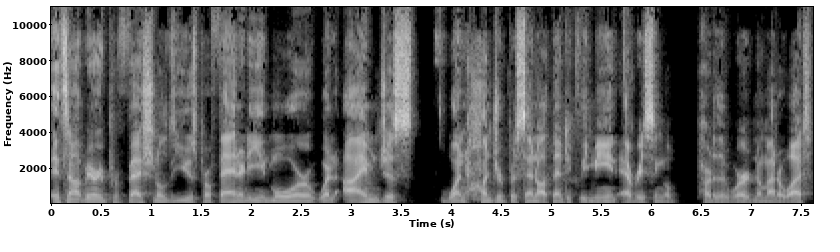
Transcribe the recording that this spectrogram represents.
it's not very professional to use profanity and more when I'm just 100% authentically me in every single part of the word, no matter what.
